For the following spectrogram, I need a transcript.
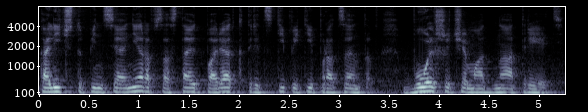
количество пенсионеров составит порядка 35%, больше, чем одна треть.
